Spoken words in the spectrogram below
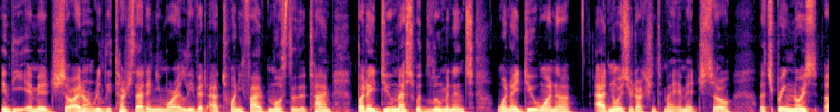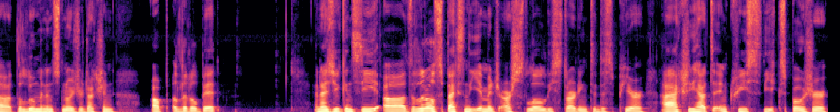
in the image. So I don't really touch that anymore. I leave it at 25 most of the time. But I do mess with luminance when I do want to add noise reduction to my image. So let's bring noise uh, the luminance noise reduction up a little bit and as you can see, uh, the little specks in the image are slowly starting to disappear. I actually had to increase the exposure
